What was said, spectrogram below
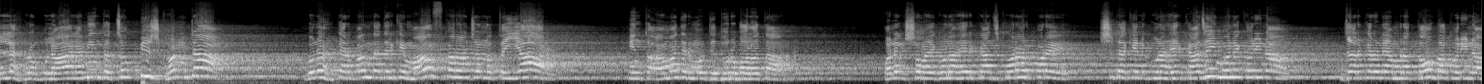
আল্লাহ রব্বুল আলমিন তো চব্বিশ ঘণ্টা গুনাহকার বান্দাদেরকে মাফ করার জন্য তৈয়ার। কিন্তু আমাদের মধ্যে দুর্বলতা। অনেক সময় গুনাহের কাজ করার পরে সেটাকে গুনাহের কাজেই মনে করি না, যার কারণে আমরা তওবা করি না।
